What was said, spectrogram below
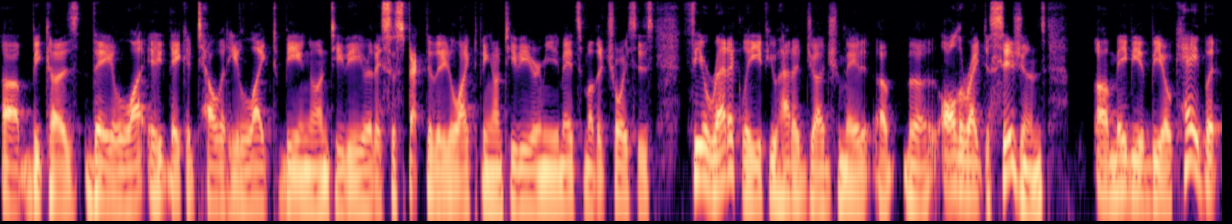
uh, because they li- they could tell that he liked being on TV, or they suspected that he liked being on TV, or I mean, he made some other choices. Theoretically, if you had a judge who made uh, uh, all the right decisions, uh, maybe it'd be okay, but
